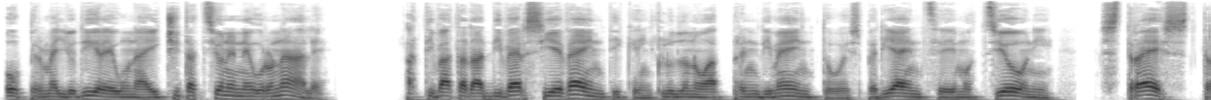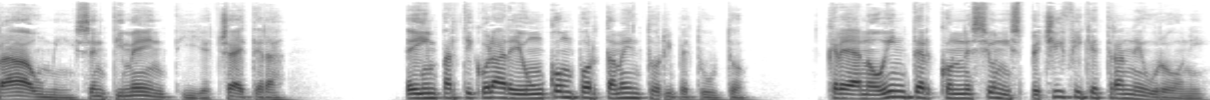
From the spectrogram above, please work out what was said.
o per meglio dire una eccitazione neuronale, attivata da diversi eventi che includono apprendimento, esperienze, emozioni, stress, traumi, sentimenti, eccetera, e in particolare un comportamento ripetuto, creano interconnessioni specifiche tra neuroni,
